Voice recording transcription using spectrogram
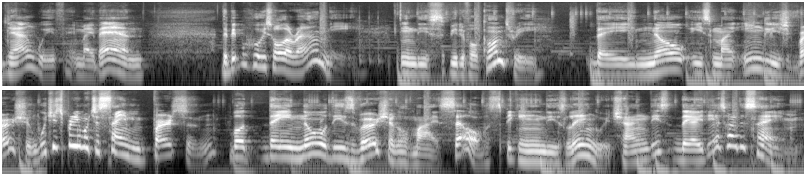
jam with in my band, the people who is all around me in this beautiful country, they know is my English version, which is pretty much the same person, but they know this version of myself speaking in this language, and this the ideas are the same.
